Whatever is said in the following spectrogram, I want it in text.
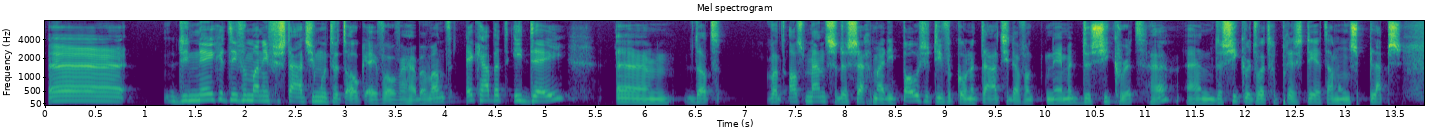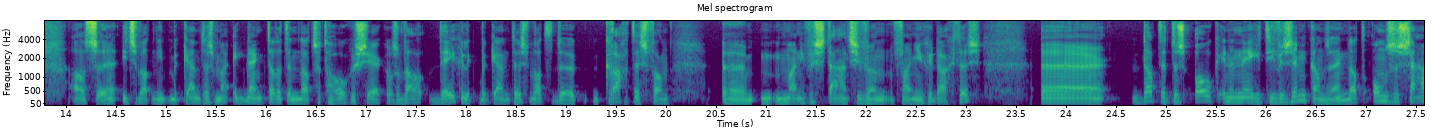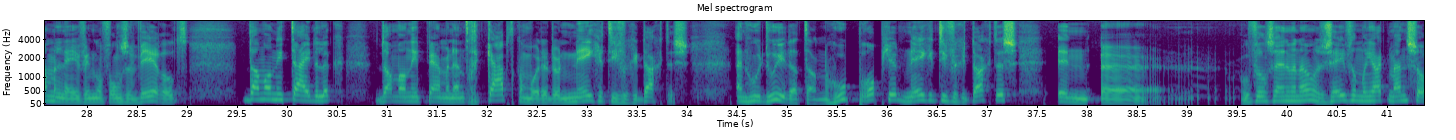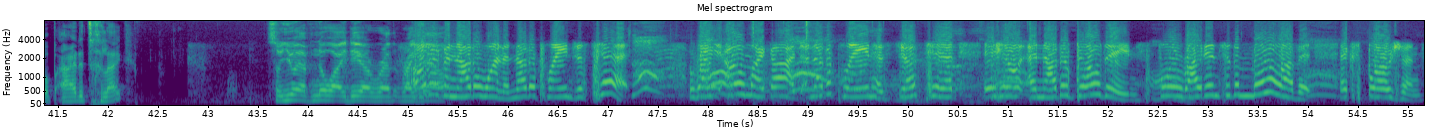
Eh, die negatieve manifestatie moeten we het ook even over hebben. Want ik heb het idee ehm, dat. Want als mensen dus zeg maar die positieve connotatie daarvan nemen, The Secret. Hè? En The Secret wordt gepresenteerd aan ons plebs als eh, iets wat niet bekend is. Maar ik denk dat het in dat soort hoge cirkels wel degelijk bekend is. Wat de kracht is van eh, manifestatie van, van je gedachten. Eh, dat het dus ook in een negatieve zin kan zijn. Dat onze samenleving of onze wereld dan wel niet tijdelijk, dan wel niet permanent gekaapt kan worden door negatieve gedachten. En hoe doe je dat dan? Hoe prop je negatieve gedachten in, uh, hoeveel zijn we nou? 7 miljard mensen op aarde tegelijk? So you have no idea right, right oh, now? there's another one. Another plane just hit. right. Oh my God! Another plane has just hit. It hit another building. Flew right into the middle of it. Explosion.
